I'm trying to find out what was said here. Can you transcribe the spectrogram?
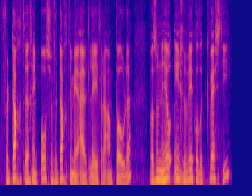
verdachte, geen Poolse verdachte meer uitleveren aan Polen. Het was een heel ingewikkelde kwestie.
